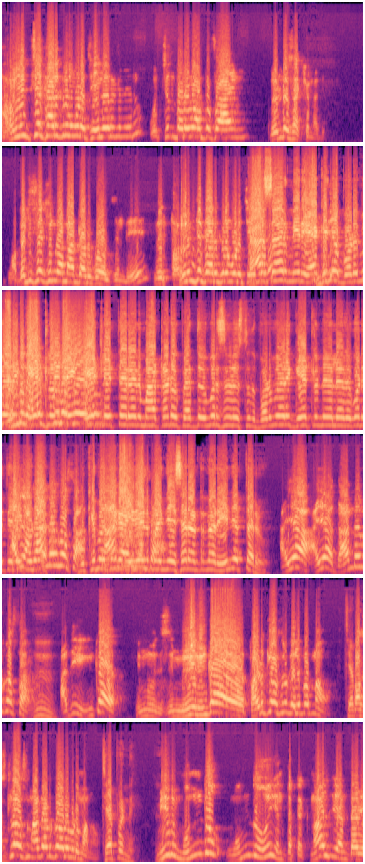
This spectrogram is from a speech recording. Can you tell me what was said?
తరలించే కార్యక్రమం కూడా చేయలేరండి మీరు. వచ్చిన తర్వాత సహాయం రెండో సెక్షన్ అది. మొదటి సెక్షన్గా మాట్లాడుకోవాల్సింది. మీరు తరలించే కార్యక్రమం కూడా సార్ మీరు ఏకంగా బొడమేరి గేట్లు ఎత్తారని మాట్లాడి పెద్ద విమర్శ వస్తుంది బొడమేరి గేట్లు లేదో కూడా తెలియకుండా. ముఖ్యమంత్రిగా ఐదేళ్ళు. పనిచేశారు అంటున్నారు. ఏం చెప్తారు? అయ్యా అయ్యా దాని దగ్గరకు వస్తా. మ్మ్. అది ఇంకా మీరు ఇంకా థర్డ్ క్లాస్లోకి వెళ్ళిపోతున్నాం. ఫస్ట్ క్లాస్ మాట్లాడుకోవాలి ఇప్పుడు మనం. చెప్పండి. మీరు ముందు ముందు ఇంత టెక్నాలజీ అంటారు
